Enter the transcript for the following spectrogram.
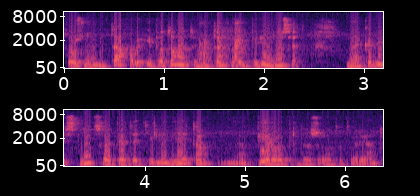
сложную метафору, и потом эту метафору переносят на колесницу. Опять-таки Левита первый предложил этот вариант.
